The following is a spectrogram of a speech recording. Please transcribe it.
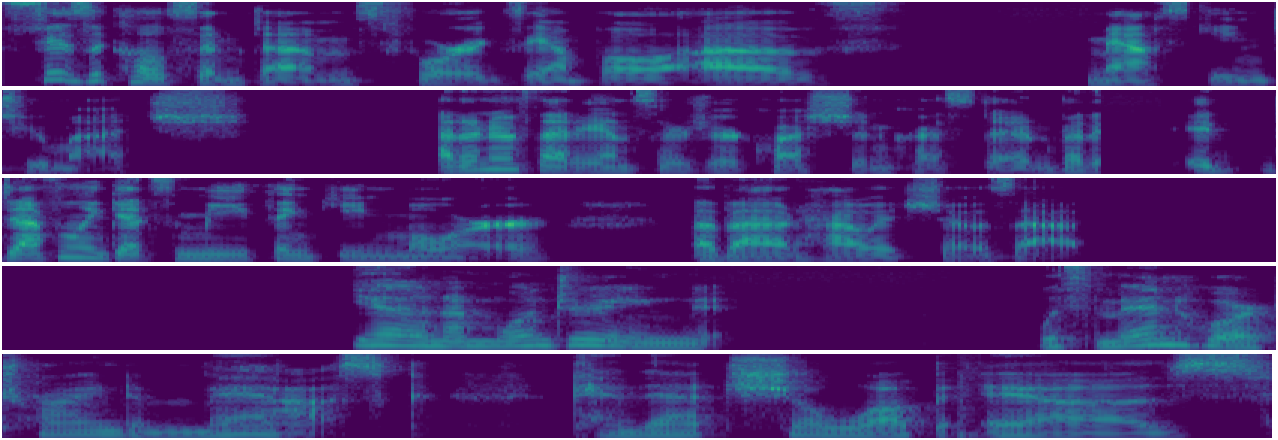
physical symptoms, for example, of masking too much. I don't know if that answers your question, Kristin, but it, it definitely gets me thinking more about how it shows up. Yeah, and I'm wondering with men who are trying to mask, can that show up as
